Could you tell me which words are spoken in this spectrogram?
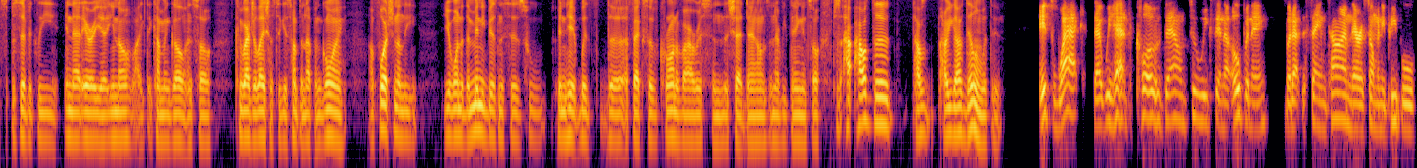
specifically in that area. You know, like they come and go, and so congratulations to get something up and going. Unfortunately, you're one of the many businesses who've been hit with the effects of coronavirus and the shutdowns and everything. And so, just how, how's the how's how are you guys dealing with it? It's whack that we had to close down two weeks in the opening, but at the same time, there are so many people,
